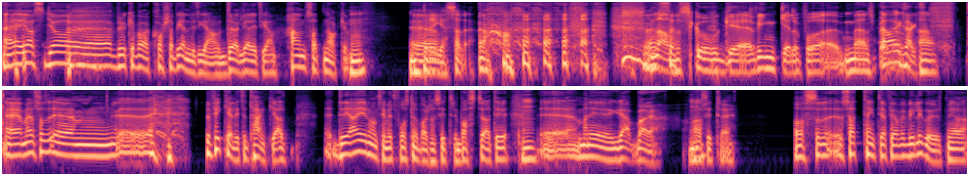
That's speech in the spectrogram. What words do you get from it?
Nej, jag jag eh, brukar bara korsa benen lite grann och dölja lite grann. Han satt naken. Eh, Bresade. Namnskog-vinkel på eh, manspread. Ja, exakt. Ja. Eh, men så, ehm, eh, då fick jag lite tanke att det är ju någonting med två snubbar som sitter i bastu. Att det, Mm. eh, man är ju grabbar. Man Mm. sitter där. Och så, så tänkte jag, för jag ville gå ut men jag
